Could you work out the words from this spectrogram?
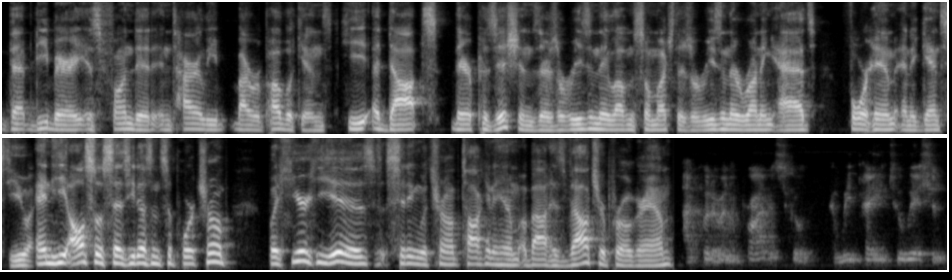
that DeBerry is funded entirely by Republicans. He adopts their positions. There's a reason they love him so much. There's a reason they're running ads for him and against you. And he also says he doesn't support Trump. But here he is sitting with Trump talking to him about his voucher program. I put her in a private school and we paid tuition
